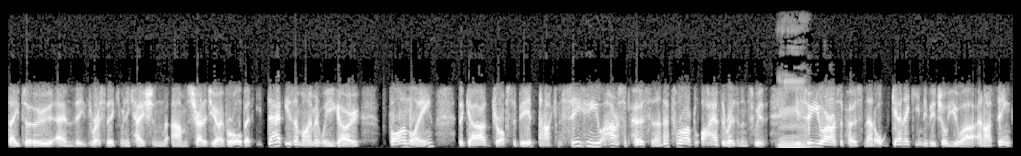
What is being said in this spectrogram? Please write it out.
they do and the, the rest of their communication um, strategy overall. But that is a moment where you go, finally, the guard drops a bit, and I can see who you are as a person, and that's what I, I have the resonance with, is who you are as a person, that organic individual you are. And I think,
